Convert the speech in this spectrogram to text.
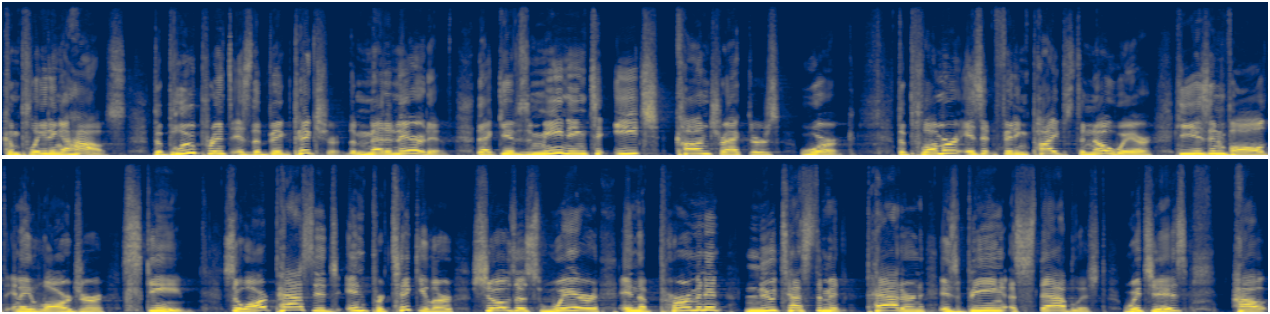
completing a house. The blueprint is the big picture, the meta narrative that gives meaning to each contractor's work. The plumber isn't fitting pipes to nowhere, he is involved in a larger scheme. So, our passage in particular shows us where in the permanent New Testament pattern is being established, which is how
